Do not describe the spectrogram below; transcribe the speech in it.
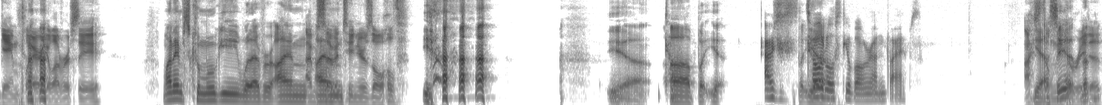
game player you'll ever see. My name's Komugi. Whatever. I'm. I'm 17 years old. Yeah. yeah. Uh, but yeah, I was just But yeah. total Steel Ball Run vibes. I Yeah, still see need it? to read it.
